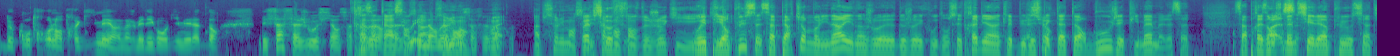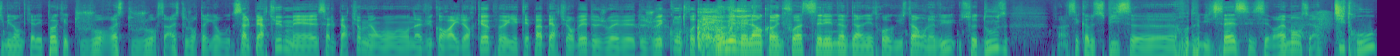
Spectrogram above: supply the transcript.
de contrôle, entre guillemets. Moi, je mets des gros guillemets là-dedans. Mais ça, ça joue aussi en sa Très faveur. Intéressant, ça joue énormément absolument. en sa faveur. absolument. C'est des circonstances de jeu qui. Oui, puis en plus, ça perturbe Molinari de jouer, de jouer avec Woods. On sait très bien que les, spectateurs bougent et puis même sa, présence, même si elle est un peu aussi intimidante qu'à l'époque, est toujours, reste toujours, ça reste toujours Tiger Woods. Ça le perturbe, mais, ça le perturbe, mais on, a vu qu'en Ryder Cup, il n'était pas perturbé de jouer, de jouer contre Tiger Woods là, encore une fois, c'est les 9 derniers trous Augustin, on l'a vu. Ce 12, c'est comme Spice euh, en 2016, c'est vraiment c'est un petit trou.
